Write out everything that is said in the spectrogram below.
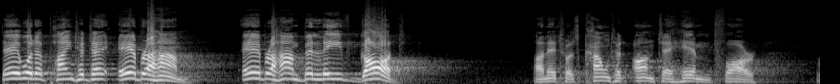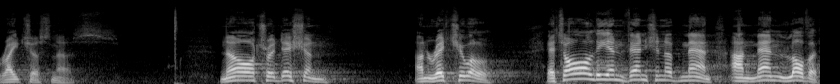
They would have pointed to Abraham. Abraham believed God and it was counted unto him for righteousness. No tradition and ritual. It's all the invention of men, and men love it.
